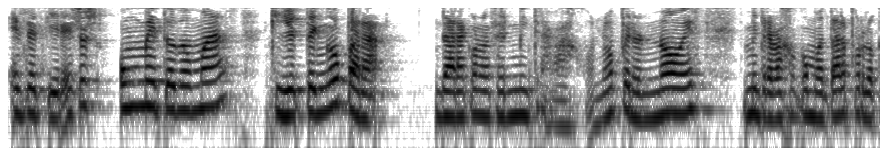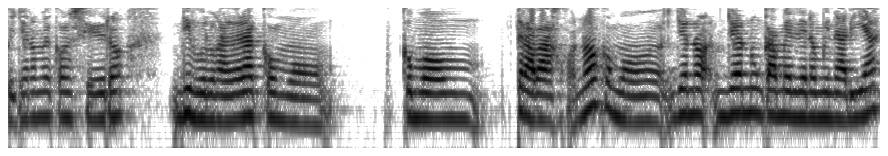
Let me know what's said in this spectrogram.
Es decir, eso es un método más que yo tengo para dar a conocer mi trabajo, ¿no? Pero no es mi trabajo como tal, por lo que yo no me considero divulgadora como, como trabajo, ¿no? Como yo no, yo nunca me denominaría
